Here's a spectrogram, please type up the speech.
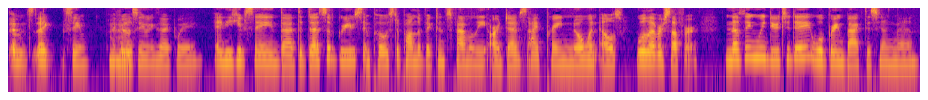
Um, it's like same. I feel mm-hmm. the same exact way. And he keeps saying that the deaths of griefs imposed upon the victim's family are deaths I pray no one else will ever suffer. Nothing we do today will bring back this young man.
